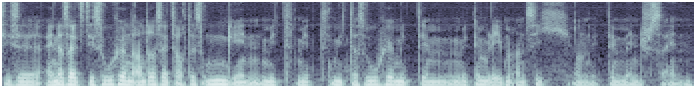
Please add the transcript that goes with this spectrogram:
Diese einerseits die Suche und andererseits auch das Umgehen mit, mit, mit der Suche, mit dem, mit dem Leben an sich und mit dem Menschsein.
